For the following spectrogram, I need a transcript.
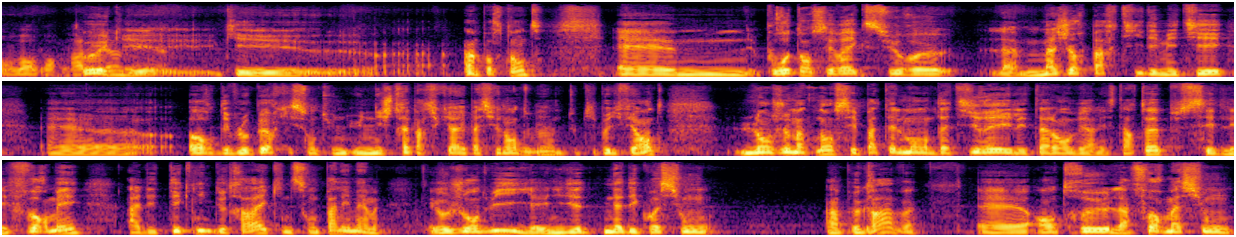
on va en reparler. Ouais, là, qui, mais- est, qui est euh, importante. Euh, pour autant, c'est vrai que sur la majeure partie des métiers euh, hors développeurs, qui sont une, une niche très particulière et passionnante, mais Mhm. un tout petit peu différente, l'enjeu maintenant, c'est pas tellement d'attirer les talents vers les startups, c'est de les former à des techniques de travail qui ne sont pas les mêmes. Et aujourd'hui, il y a une inadéquation un peu grave euh, entre la formation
